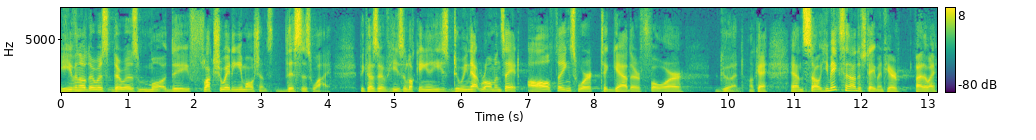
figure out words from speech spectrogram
even though there was, there was more, the fluctuating emotions, this is why. Because of he's looking and he's doing that Romans 8. All things work together for good. Okay? And so he makes another statement here, by the way,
